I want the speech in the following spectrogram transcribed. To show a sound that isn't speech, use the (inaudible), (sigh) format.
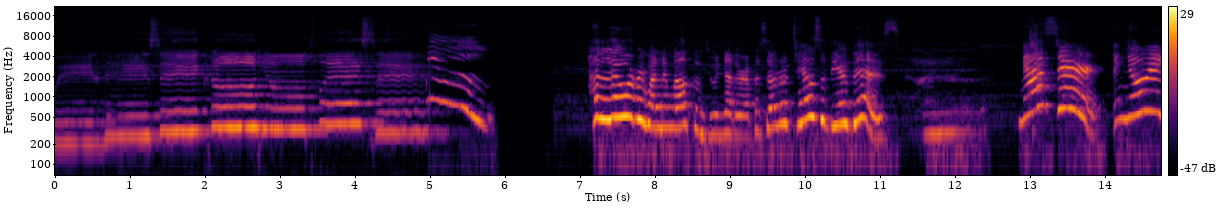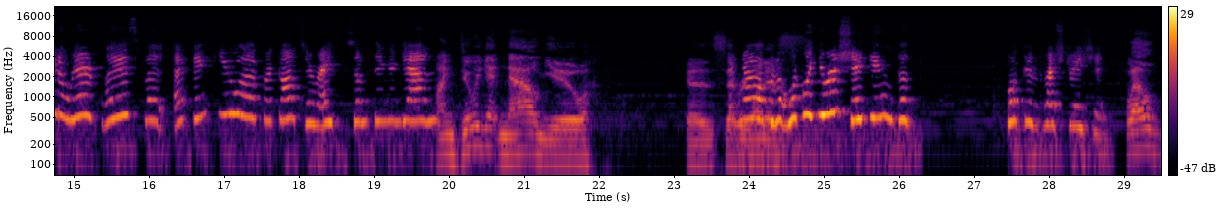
Hello, everyone, and welcome to another episode of Tales of the Abyss. Master, I know we're in a weird place, but I think you uh, forgot to write something again. I'm doing it now, Mieu. Because I everyone know, but is. it looked like you were shaking the book in frustration. Well,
